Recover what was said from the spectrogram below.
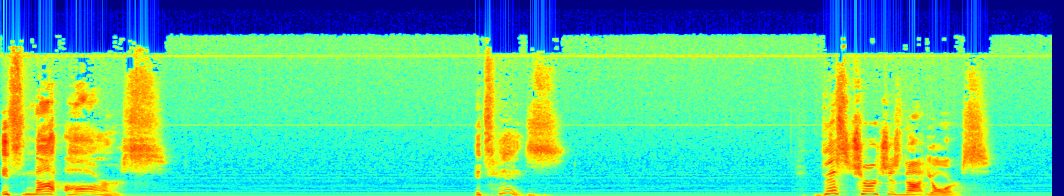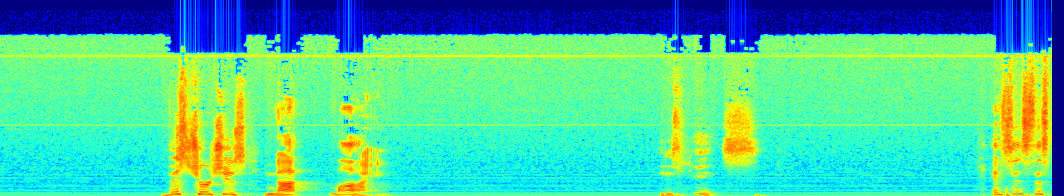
it's not ours. It's His. This church is not yours. This church is not mine. It is His. And since this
